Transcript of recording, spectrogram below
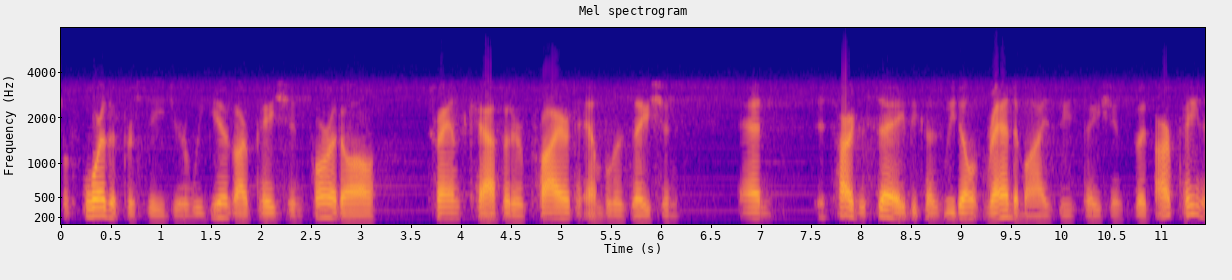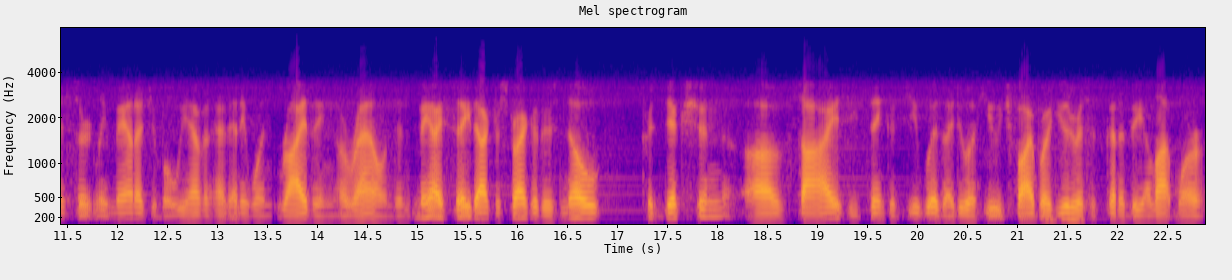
Before the procedure, we give our patient Toradol transcatheter prior to embolization. And it's hard to say because we don't randomize these patients, but our pain is certainly manageable. We haven't had anyone writhing around. And may I say, Dr. Streicher, there's no prediction of size. You think, gee whiz, I do a huge fibroid uterus, it's going to be a lot more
